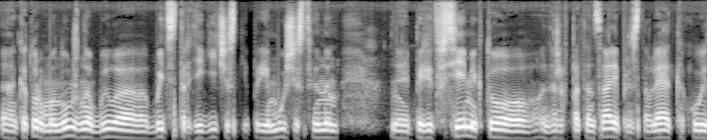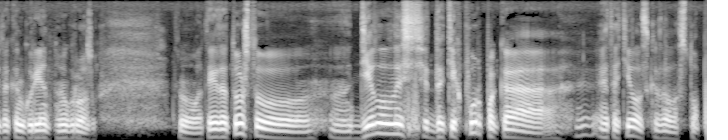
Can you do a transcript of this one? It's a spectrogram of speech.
э, которому нужно было быть стратегически преимущественным перед всеми, кто даже в потенциале представляет какую-то конкурентную угрозу. Вот. И это то, что делалось до тех пор, пока это тело сказало стоп.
